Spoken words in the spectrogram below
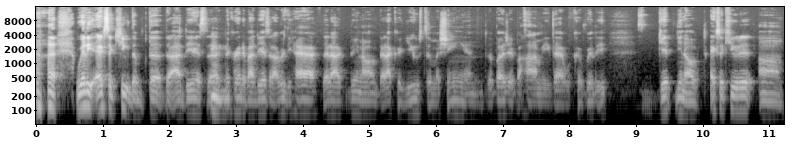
really execute the, the, the ideas that Mhm. the creative ideas that I really have that I you know that I could use the machine and the budget behind me that could really get you know executed. Um,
